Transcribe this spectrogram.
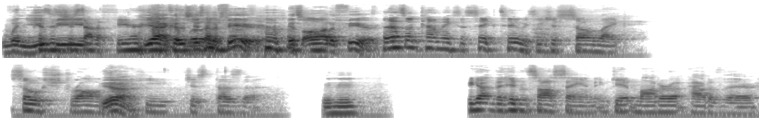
when you Because it's be just out of fear. yeah, because it's just out of fear. it's all out of fear. But that's what kind of makes it sick too. Is he's just so like so strong. Yeah. that he just does that. hmm We got the hidden sauce saying, "Get Madara out of there."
